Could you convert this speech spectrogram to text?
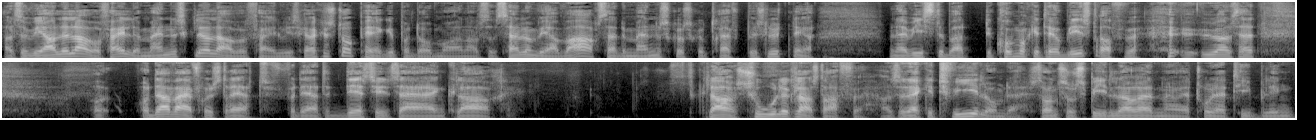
Altså, Vi alle laver feil. Det er menneskelig å lave feil. Vi skal ikke stå og peke på dommeren. Altså, selv om vi har VAR, så er det mennesker som skal treffe beslutninger. Men jeg visste bare at det kommer ikke til å bli straffe uansett. Og, og da var jeg frustrert, for det, det syns jeg er en klar klar, soleklar straffe. Altså Det er ikke tvil om det. Sånn som spilleren, og jeg tror det er Tibling,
